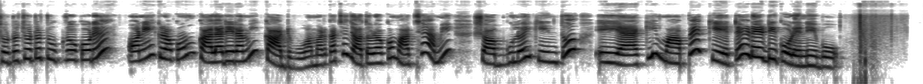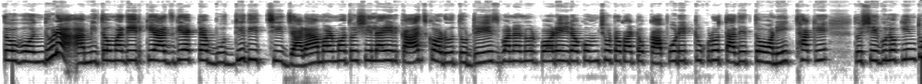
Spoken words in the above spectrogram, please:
ছোট ছোট টুকরো করে অনেক রকম কালারের আমি কাটবো। আমার কাছে যত রকম আছে আমি সবগুলোই কিন্তু এই একই মাপে কেটে রেডি করে নেব। তো বন্ধুরা, আমি তোমাদেরকে আজকে একটা বুদ্ধি দিচ্ছি। যারা আমার মতো সেলাইয়ের কাজ করো, তো ড্রেস বানানোর পরে এরকম ছোটোখাটো কাপড়ের টুকরো তাদের তো অনেক থাকে, তো সেগুলো কিন্তু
